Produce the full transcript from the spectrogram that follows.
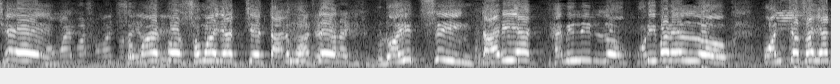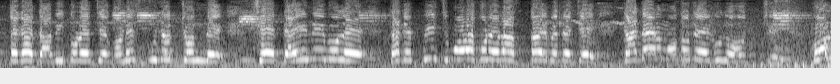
সময় পর সময় যাচ্ছে। পর সময় যাচ্ছে। তার মধ্যে। রোহিত সিং তারই এক ফ্যামিলির লোক পরিবারের লোক পঞ্চাশ হাজার টাকা দাবি করেছে গণেশ পুজোর জন্য। সে দেয়নি বলে তাকে পিচ মরা করে রাস্তায় বেঁধেছে। কাদের মদতে এগুলো হচ্ছে? কোন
